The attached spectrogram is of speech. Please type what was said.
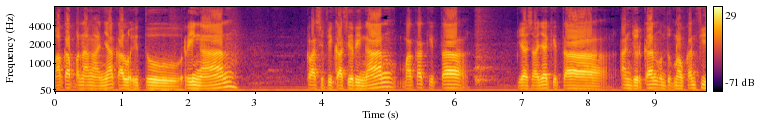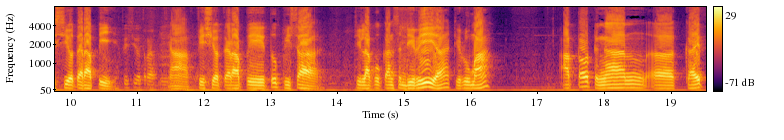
maka penangannya kalau itu ringan, klasifikasi ringan, maka kita biasanya kita anjurkan untuk melakukan fisioterapi. Fisioterapi. Nah, fisioterapi itu bisa dilakukan sendiri ya di rumah atau dengan eh, guide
